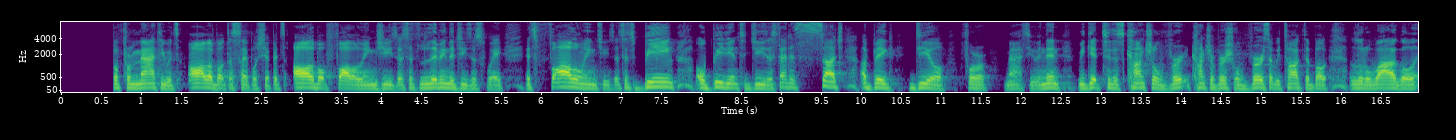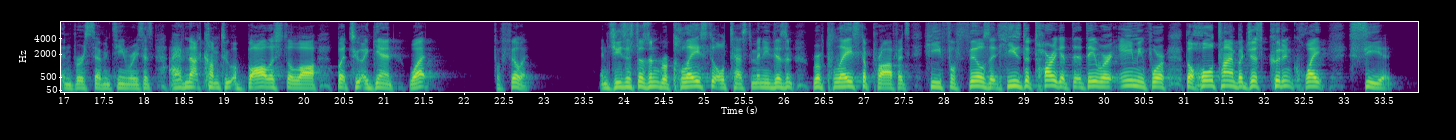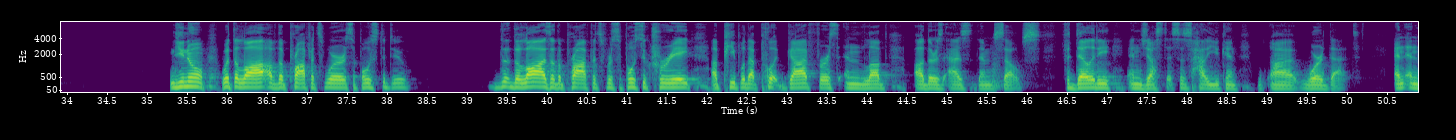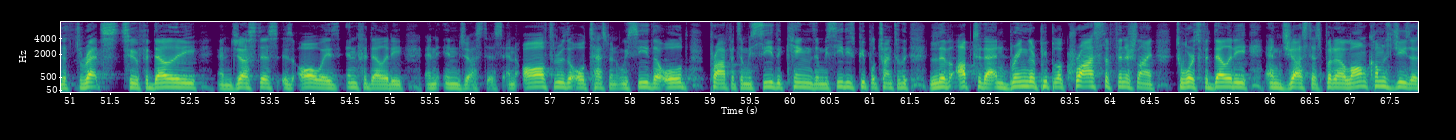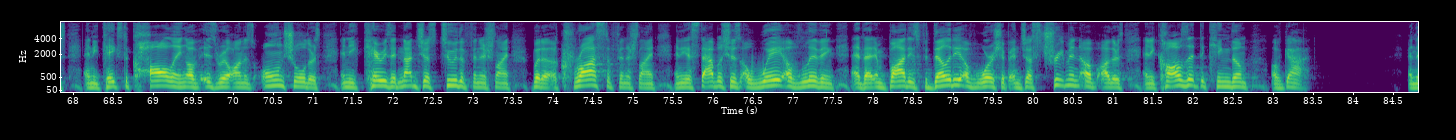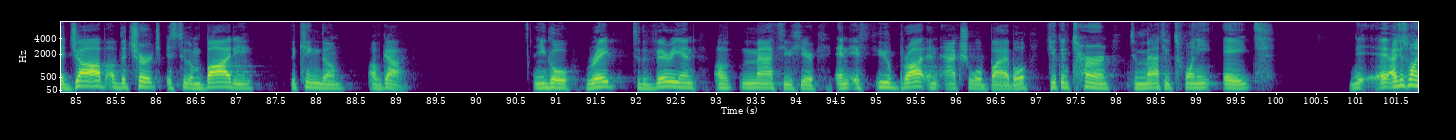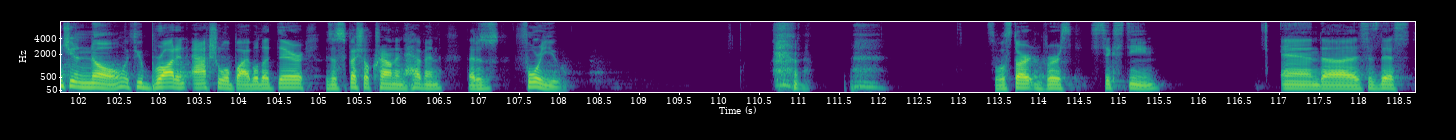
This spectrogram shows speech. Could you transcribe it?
But for Matthew, it's all about discipleship. It's all about following Jesus. It's living the Jesus way. It's following Jesus. It's being obedient to Jesus. That is such a big deal for Matthew. And then we get to this controversial verse that we talked about a little while ago in verse 17, where he says, I have not come to abolish the law, but to again, what? Fulfill it. And Jesus doesn't replace the Old Testament. He doesn't replace the prophets. He fulfills it. He's the target that they were aiming for the whole time, but just couldn't quite see it. You know what the law of the prophets were supposed to do? The, the laws of the prophets were supposed to create a people that put God first and loved others as themselves. Fidelity and justice is how you can uh, word that and, and the threats to fidelity and justice is always infidelity and injustice. And all through the Old Testament, we see the old prophets and we see the kings and we see these people trying to live up to that and bring their people across the finish line towards fidelity and justice. But along comes Jesus and he takes the calling of Israel on his own shoulders and he carries it not just to the finish line, but across the finish line. And he establishes a way of living that embodies fidelity of worship and just treatment of others, and he calls it the kingdom of God. And the job of the church is to embody the kingdom of God. And you go right to the very end of Matthew here. And if you brought an actual Bible, if you can turn to Matthew 28, I just want you to know, if you brought an actual Bible, that there is a special crown in heaven that is for you. so we'll start in verse 16. And uh, it says this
